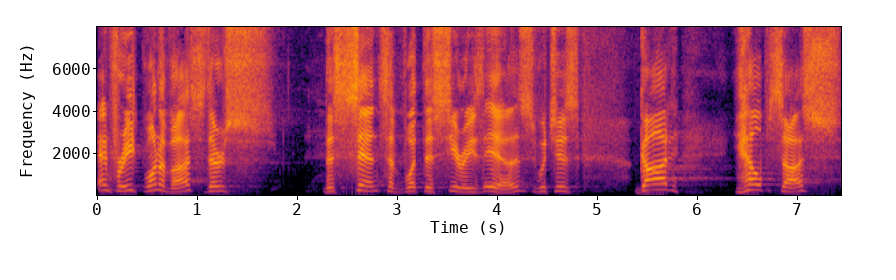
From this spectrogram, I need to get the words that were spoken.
And for each one of us, there's the sense of what this series is, which is God helps us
